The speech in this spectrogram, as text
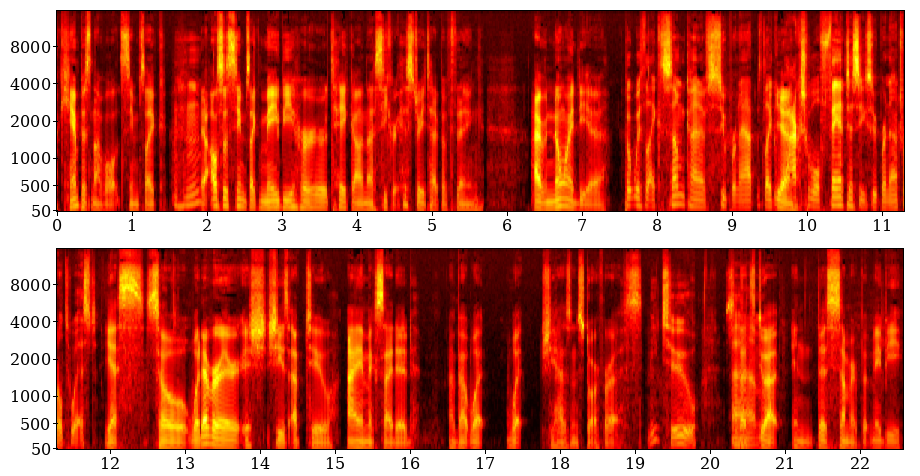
a campus novel. It seems like mm-hmm. it also seems like maybe her take on a secret history type of thing. I have no idea. but with like some kind of supernatural, like Yeah. actual fantasy supernatural twist. Yes. So whatever is she's up to, I am excited about what what she has in store for us. Me too. So that's Um, due out in this summer, but maybe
